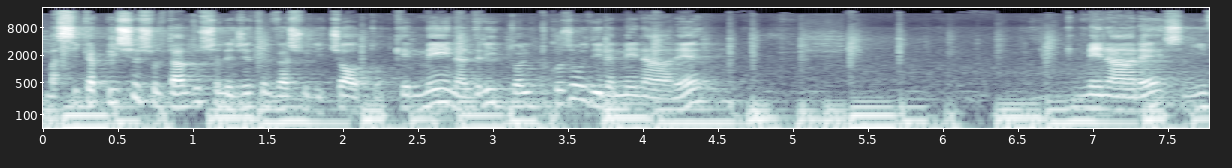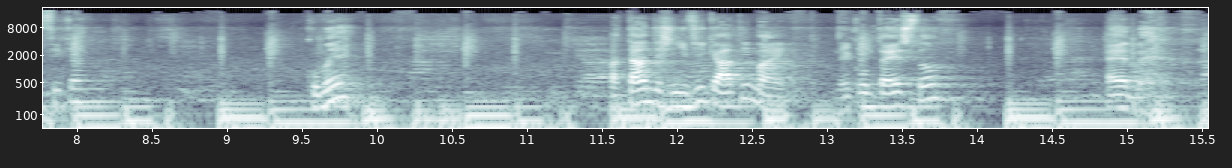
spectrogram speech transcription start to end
ma si capisce soltanto se leggete il verso 18, che mena dritto al... Cosa vuol dire menare? Menare significa? Come? Ha tanti significati, ma nel contesto? Eh beh.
